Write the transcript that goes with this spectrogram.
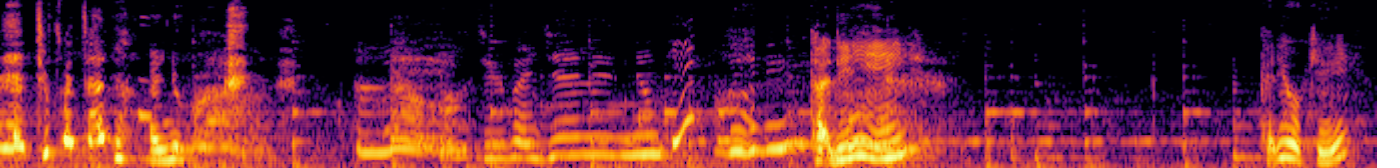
ya, cepat jalan. I know. Cepat jalan, okay? Kak Di. Kak Di okey?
